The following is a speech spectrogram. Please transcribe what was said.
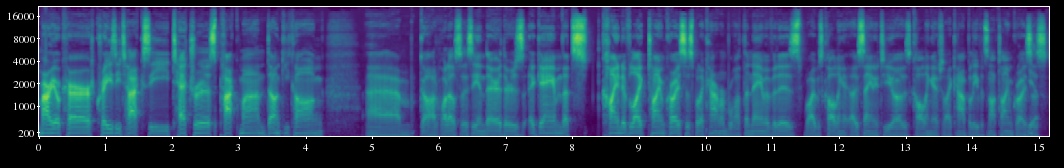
Mario Kart, Crazy Taxi, Tetris, Pac Man, Donkey Kong. Um, God, what else did I see in there? There's a game that's kind of like Time Crisis, but I can't remember what the name of it is. I was calling it. I was saying it to you. I was calling it. I can't believe it's not Time Crisis.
